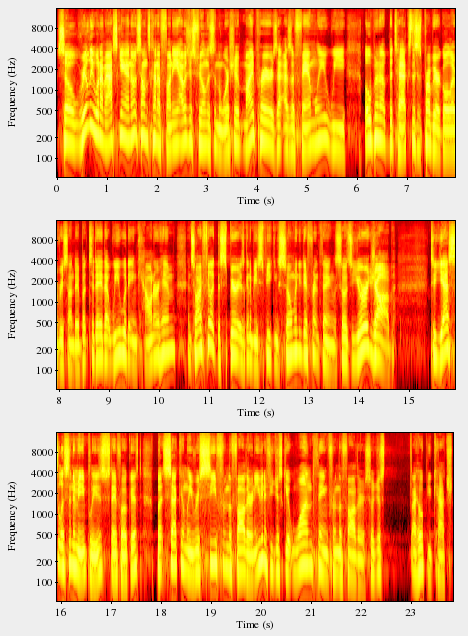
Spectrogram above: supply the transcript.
So, really, what I'm asking, I know it sounds kind of funny. I was just feeling this in the worship. My prayer is that as a family, we open up the text. This is probably our goal every Sunday, but today that we would encounter him. And so I feel like the Spirit is going to be speaking so many different things. So it's your job to, yes, listen to me, please, stay focused, but secondly, receive from the Father. And even if you just get one thing from the Father, so just, I hope you catch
